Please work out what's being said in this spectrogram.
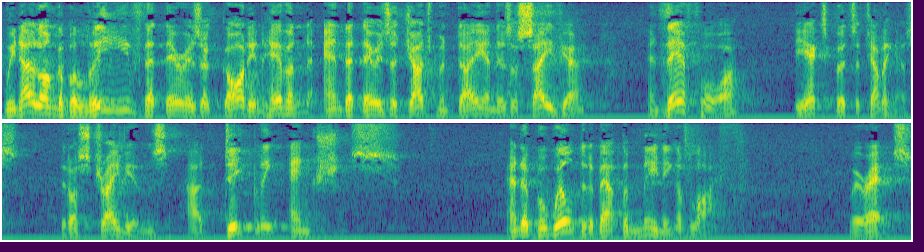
We no longer believe that there is a God in heaven and that there is a judgment day and there's a Savior. And therefore, the experts are telling us that Australians are deeply anxious and are bewildered about the meaning of life. Whereas,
